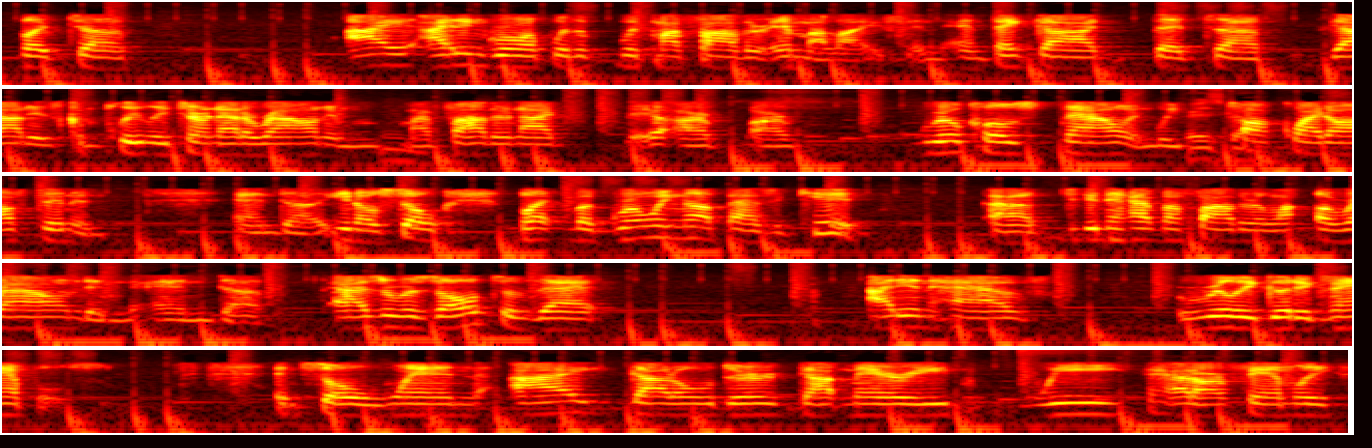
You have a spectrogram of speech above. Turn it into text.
but uh, I, I didn't grow up with with my father in my life and, and thank god that uh, god has completely turned that around and my father and i are, are real close now and we Praise talk God. quite often and and uh, you know so but but growing up as a kid uh, didn't have my father around, and and uh, as a result of that, I didn't have really good examples. And so when I got older, got married, we had our family.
